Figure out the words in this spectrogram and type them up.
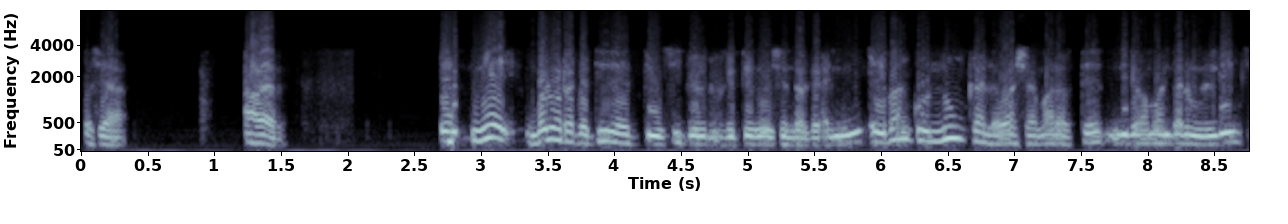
O sea, a ver, vuelvo a repetir desde el principio lo que tengo diciendo acá. El banco nunca le va a llamar a usted ni le va a mandar un link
